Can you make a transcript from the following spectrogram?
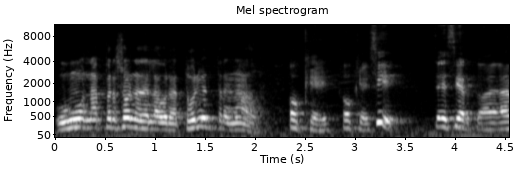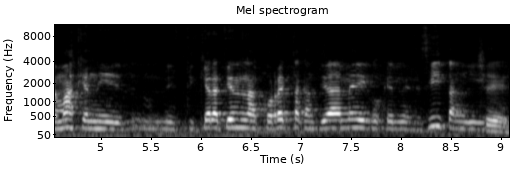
una persona de laboratorio entrenado. Ok, ok, sí, es cierto. Además que ni, ni siquiera tienen la correcta cantidad de médicos que necesitan y, Sí.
